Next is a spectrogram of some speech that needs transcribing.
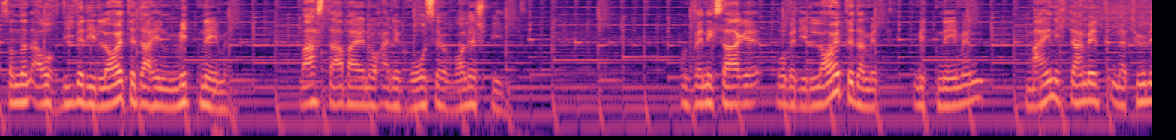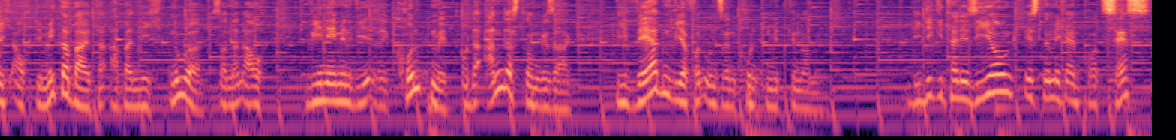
sondern auch, wie wir die Leute dahin mitnehmen, was dabei noch eine große Rolle spielt. Und wenn ich sage, wo wir die Leute damit mitnehmen, meine ich damit natürlich auch die Mitarbeiter, aber nicht nur, sondern auch, wie nehmen wir ihre Kunden mit? Oder andersrum gesagt, wie werden wir von unseren Kunden mitgenommen? Die Digitalisierung ist nämlich ein Prozess,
